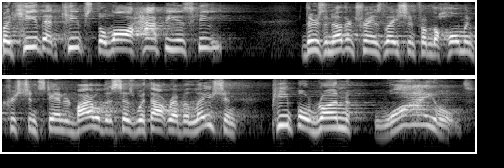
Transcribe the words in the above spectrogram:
But he that keeps the law, happy is he. There's another translation from the Holman Christian Standard Bible that says, without revelation, people run wild.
